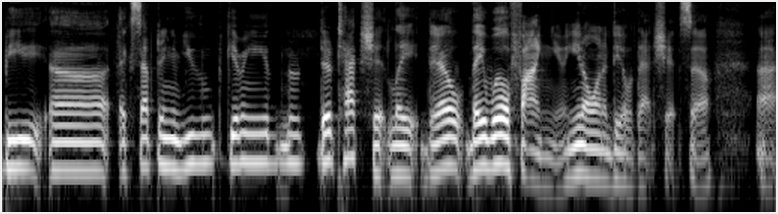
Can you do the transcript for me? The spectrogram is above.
be uh, accepting of you giving you their tax shit late. They'll they will fine you. You don't want to deal with that shit. So, uh,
